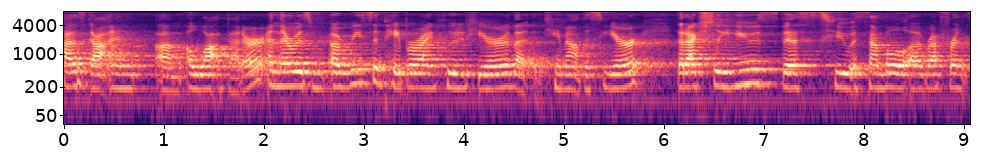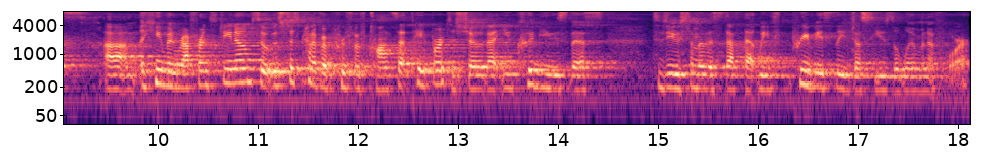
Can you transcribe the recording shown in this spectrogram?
has gotten um, a lot better. And there was a recent paper I included here that came out this year that actually used this to assemble a reference, um, a human reference genome. So it was just kind of a proof of concept paper to show that you could use this to do some of the stuff that we've previously just used Illumina for.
